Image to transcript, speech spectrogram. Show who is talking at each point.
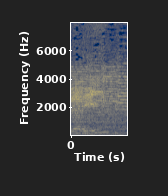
Speaker 1: Ready?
